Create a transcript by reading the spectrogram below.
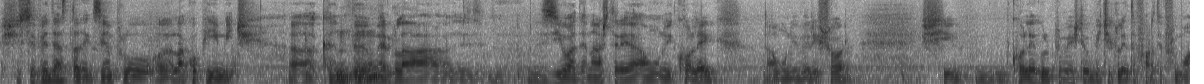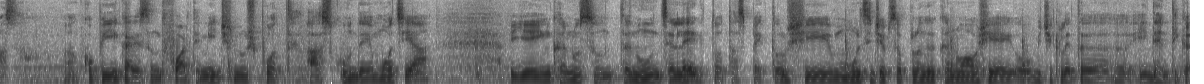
Și se vede asta, de exemplu, uh, la copiii mici. Uh, când uh-huh. merg la ziua de naștere a unui coleg, a unui verișor, și colegul primește o bicicletă foarte frumoasă. Uh, copiii care sunt foarte mici nu își pot ascunde emoția, ei încă nu sunt, nu înțeleg tot aspectul și mulți încep să plângă că nu au și ei o bicicletă identică.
